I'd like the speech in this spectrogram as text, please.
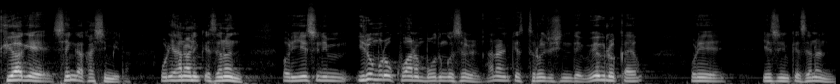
귀하게 생각하십니다. 우리 하나님께서는 우리 예수님 이름으로 구하는 모든 것을 하나님께서 들어주시는데 왜 그럴까요? 우리 예수님께서는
